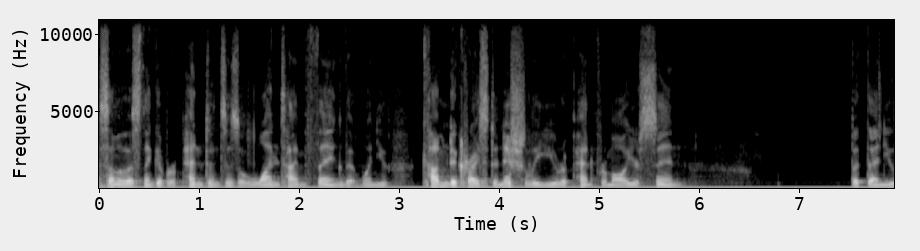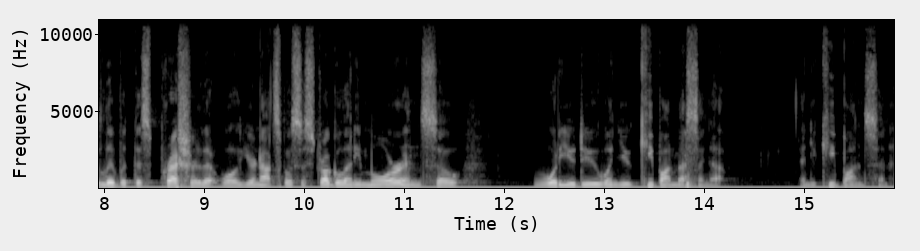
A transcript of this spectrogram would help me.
Some of us think of repentance as a one time thing that when you come to Christ initially, you repent from all your sin. But then you live with this pressure that, well, you're not supposed to struggle anymore. And so, what do you do when you keep on messing up and you keep on sinning?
